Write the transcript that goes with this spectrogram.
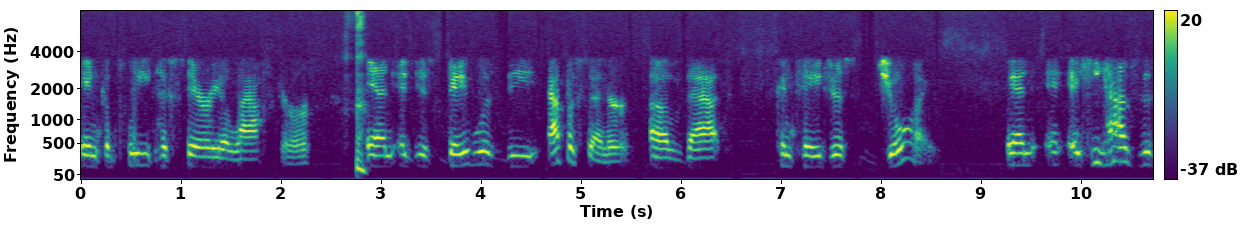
in complete hysteria laughter. and it just Dave was the epicenter of that contagious joy. And he has this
